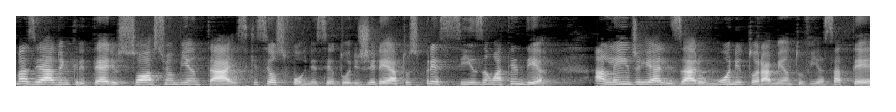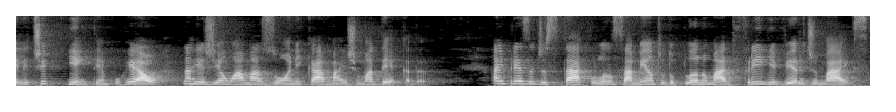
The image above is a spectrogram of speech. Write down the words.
baseado em critérios socioambientais que seus fornecedores diretos precisam atender além de realizar o monitoramento via satélite e em tempo real na região amazônica há mais de uma década. A empresa destaca o lançamento do Plano Marfrig Verde Mais,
